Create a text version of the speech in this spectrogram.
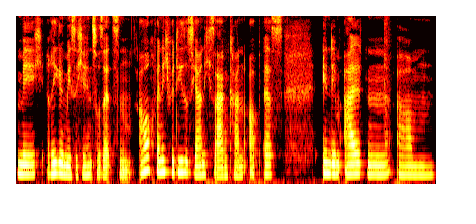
mich regelmäßig hier hinzusetzen, auch wenn ich für dieses Jahr nicht sagen kann, ob es in dem alten ähm,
